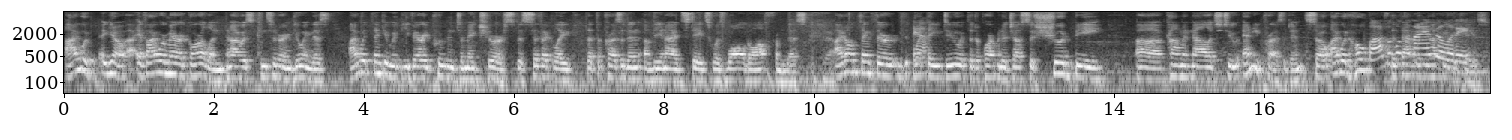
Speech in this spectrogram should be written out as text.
I would, you know, if I were Merrick Garland and I was considering doing this, I would think it would be very prudent to make sure specifically that the President of the United States was walled off from this. Yeah. I don't think they're, yeah. what they do at the Department of Justice should be uh, common knowledge to any president. So I would hope Plausible that that deniability. would not be the case.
